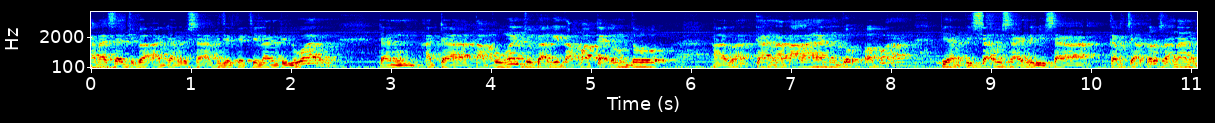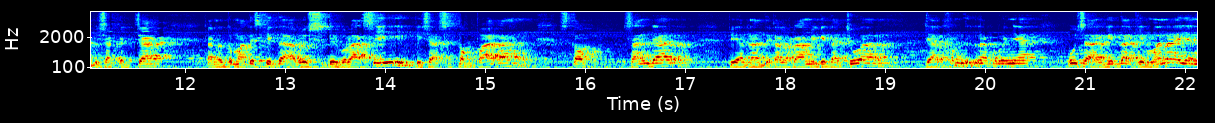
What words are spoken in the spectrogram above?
karena saya juga ada usaha kecil-kecilan di luar dan ada tabungan juga kita pakai untuk apa, dana talangan untuk apa biar bisa usaha ini bisa kerja terus anak-anak bisa kerja. Dan otomatis kita harus spekulasi bisa stok barang stok sandal biar nanti kalau rame kita jual. Ya alhamdulillah pokoknya usaha kita gimana yang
